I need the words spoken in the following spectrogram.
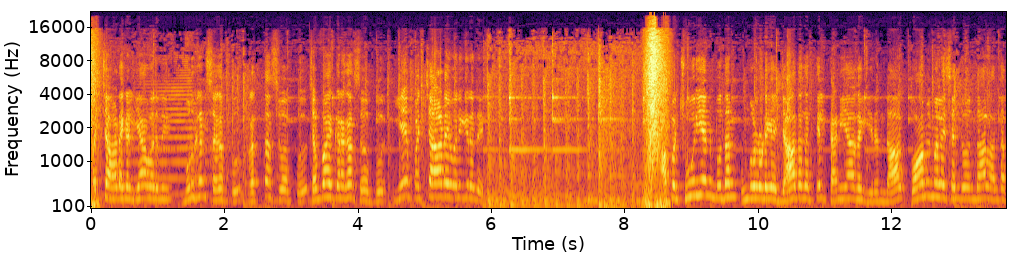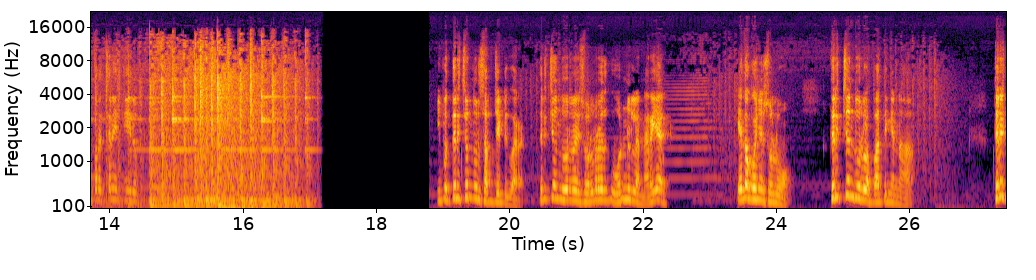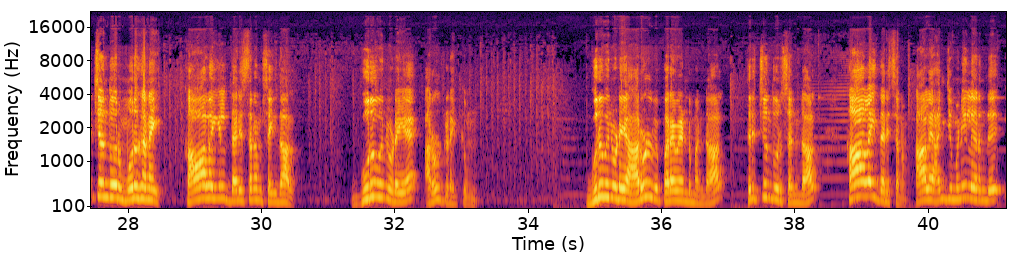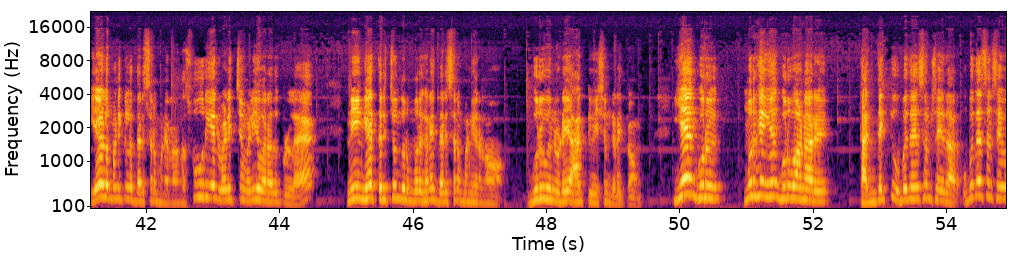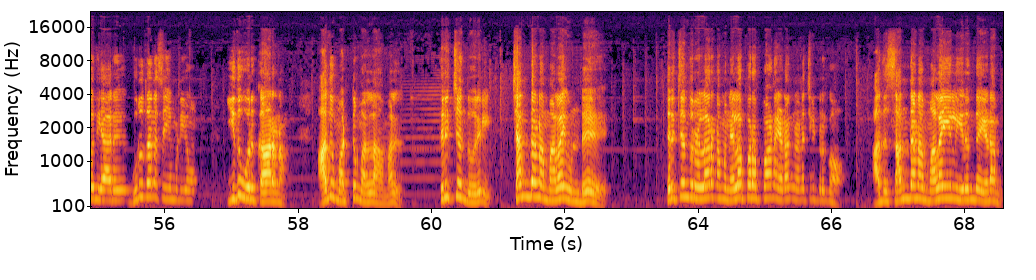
பச்சை ஆடைகள் ஏன் வருது? முருகன் சிகப்பு ரத்தம் சிவப்பு செவ்வாய் கிரகம் சிவப்பு. ஏன் பச்சை ஆடை வருகிறது? அப்ப சூரியன் புதன் உங்களுடைய ஜாதகத்தில் தனியாக இருந்தால் சுவாமிமலை சென்று வந்தால் அந்த பிரச்சனை தீரும். இப்போ திருச்செந்தூர் சப்ஜெக்ட்டுக்கு வரேன். திருச்செந்தூர் சொல்கிறதுக்கு ஒன்றும் இல்லை நிறைய இருக்கு. ஏதோ கொஞ்சம் சொல்லுவோம். திருச்செந்தூரில் பார்த்தீங்கன்னா திருச்செந்தூர் முருகனை காலையில் தரிசனம் செய்தால் குருவினுடைய அருள் கிடைக்கும். குருவினுடைய அருள் பெற வேண்டும் என்றால் திருச்செந்தூர் சென்றால் காலை தரிசனம். காலை அஞ்சு மணில இருந்து ஏழு மணிக்குள்ள தரிசனம் பண்ணிடணும். அந்த சூரியன் வெளிச்சம் வெளியே வர்றதுக்குள்ள நீங்க திருச்செந்தூர் முருகனை தரிசனம் பண்ணிடணும். குருவினுடைய ஆக்டிவேஷன் கிடைக்கும். ஏன் குரு? முருகன் ஏன் குருவானாரு? தந்தைக்கு உபதேசம் செய்தார். உபதேசம் செய்வது யாரு? குரு தானே செய்ய முடியும். இது ஒரு காரணம். அது மட்டுமல்லாமல் திருச்செந்தூரில் சந்தன மலை உண்டு. திருச்செந்தூர் எல்லாரும் நம்ம நிலப்பரப்பான இடம் நினைச்சுக்கிட்டு இருக்கோம். அது சந்தன மலையில் இருந்த இடம்.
